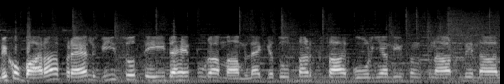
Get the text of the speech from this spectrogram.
ਦੇਖੋ 12 ਅਪ੍ਰੈਲ 2023 ਦਾ ਇਹ ਪੂਰਾ ਮਾਮਲਾ ਹੈ। ਜਦੋਂ ਤੜਕਸਾਰ ਗੋਲੀਆਂ ਦੀ ਸੰਸਨਾਟ ਦੇ ਨਾਲ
